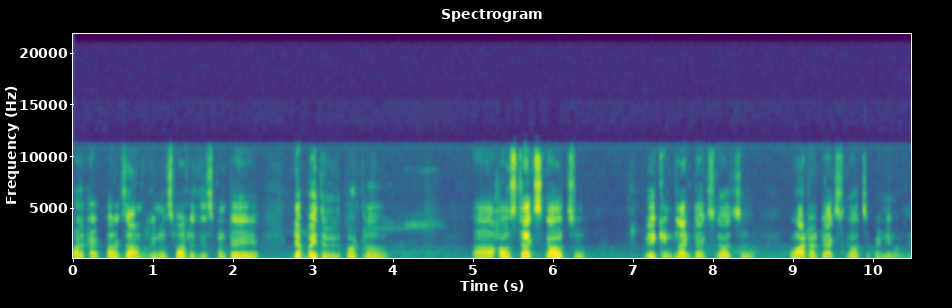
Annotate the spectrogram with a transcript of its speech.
వాడు ఫర్ ఎగ్జాంపుల్ ఈ మున్సిపాలిటీ తీసుకుంటే డెబ్బై తొమ్మిది కోట్లు హౌస్ ట్యాక్స్ కావచ్చు వేకెంట్ ల్యాండ్ ట్యాక్స్ కావచ్చు వాటర్ ట్యాక్స్ కావచ్చు పెండింగ్ ఉంది.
